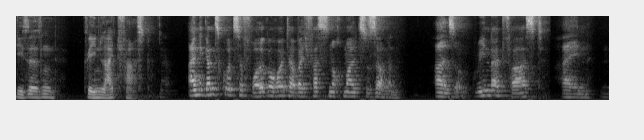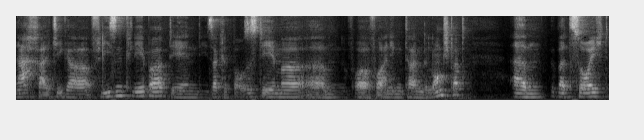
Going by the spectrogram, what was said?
diesen Greenlight Fast. Eine ganz kurze Folge heute, aber ich fasse nochmal zusammen. Also, Greenlight Fast, ein nachhaltiger Fliesenkleber, den die Sacred Bausysteme ähm, vor, vor einigen Tagen gelauncht hat. Ähm, überzeugt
